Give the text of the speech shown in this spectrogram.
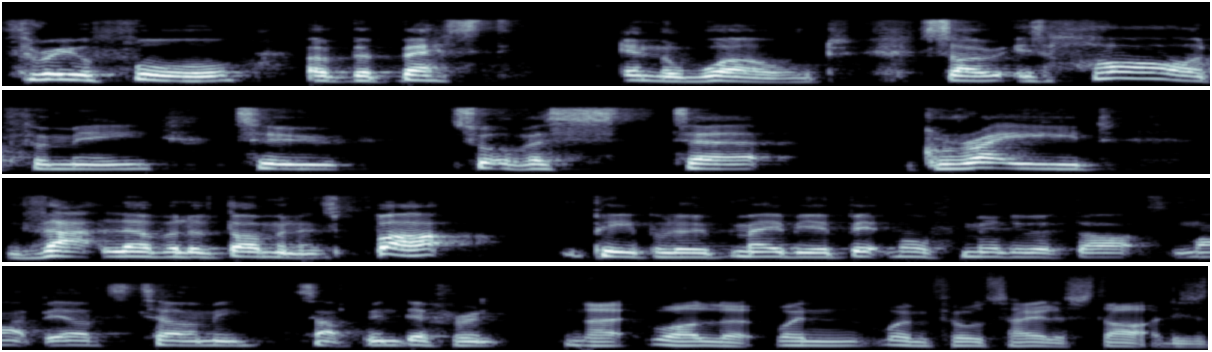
three or four of the best in the world. So it's hard for me to sort of as- to grade that level of dominance. But people who may be a bit more familiar with darts might be able to tell me something different. No, well, look when when Phil Taylor started his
